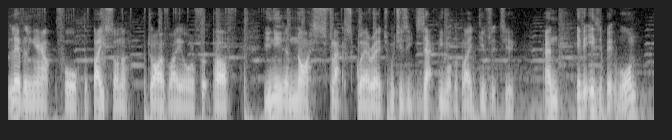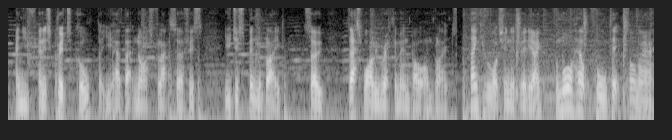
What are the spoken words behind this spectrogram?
leveling out for the base on a driveway or a footpath, you need a nice flat square edge, which is exactly what the blade gives it to you. And if it is a bit worn and, and it's critical that you have that nice flat surface, you just spin the blade. So that's why we recommend bolt-on blades. Thank you for watching this video. For more helpful tips on our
